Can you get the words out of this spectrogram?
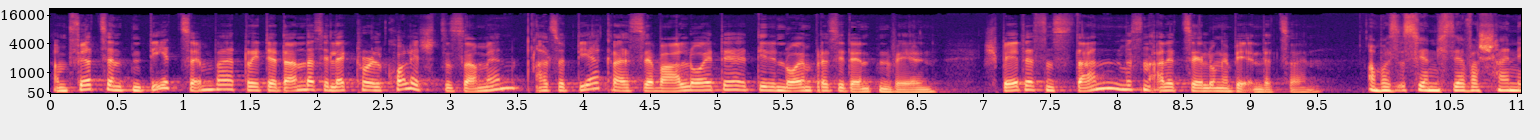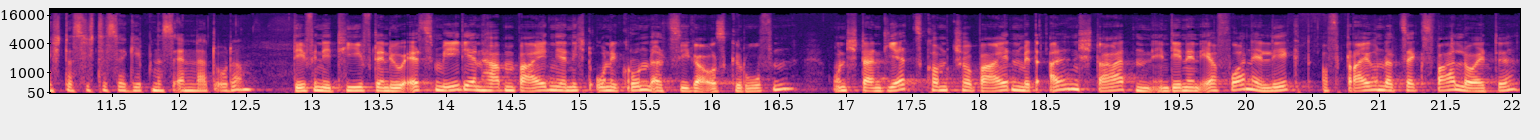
Am 14. Dezember tritt ja dann das Electoral College zusammen, also der Kreis der Wahlleute, die den neuen Präsidenten wählen. Spätestens dann müssen alle Zählungen beendet sein. Aber es ist ja nicht sehr wahrscheinlich, dass sich das Ergebnis ändert, oder? Definitiv, denn die US-Medien haben Biden ja nicht ohne Grund als Sieger ausgerufen. Und Stand jetzt kommt Joe Biden mit allen Staaten, in denen er vorne liegt, auf 306 Wahlleute,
